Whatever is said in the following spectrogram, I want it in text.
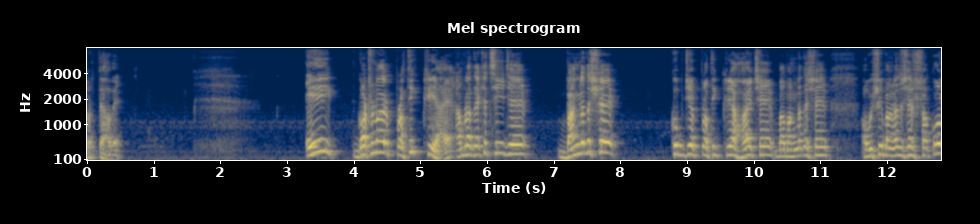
করতে হবে। এই ঘটনার প্রতিক্রিয়ায় আমরা দেখেছি যে বাংলাদেশে খুব যে প্রতিক্রিয়া হয়েছে বা বাংলাদেশে, অবশ্যই বাংলাদেশের সকল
